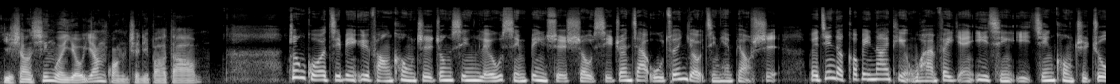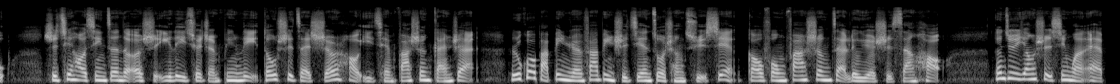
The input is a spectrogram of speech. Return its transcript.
以上新闻由央广整理报道。中国疾病预防控制中心流行病学首席专家吴尊友今天表示，北京的 COVID-19 武汉肺炎疫情已经控制住。十七号新增的二十一例确诊病例都是在十二号以前发生感染。如果把病人发病时间做成曲线，高峰发生在六月十三号。根据央视新闻 App，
